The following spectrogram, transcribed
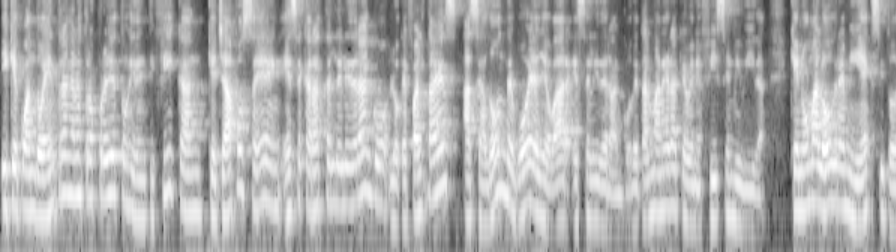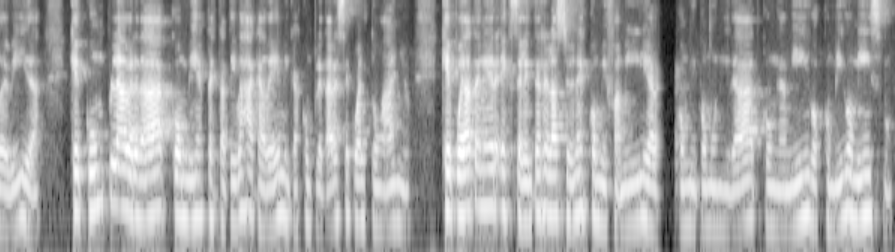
y que cuando entran a nuestros proyectos identifican que ya poseen ese carácter de liderazgo, lo que falta es hacia dónde voy a llevar ese liderazgo, de tal manera que beneficie mi vida, que no malogre mi éxito de vida, que cumpla, ¿verdad?, con mis expectativas académicas, completar ese cuarto año, que pueda tener excelentes relaciones con mi familia, con mi comunidad, con amigos, conmigo mismo.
